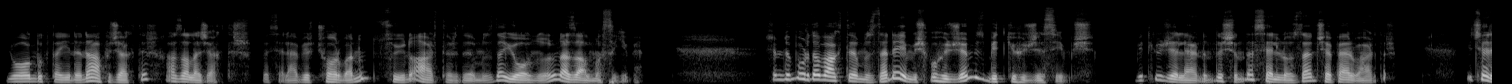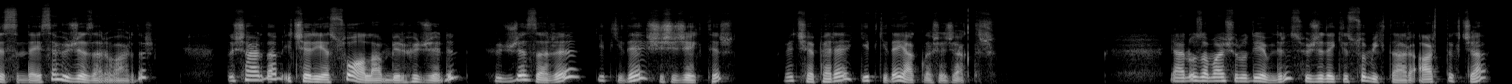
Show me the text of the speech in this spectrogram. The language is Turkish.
yoğunluk da yine ne yapacaktır? Azalacaktır. Mesela bir çorbanın suyunu artırdığımızda yoğunluğunun azalması gibi. Şimdi burada baktığımızda neymiş? Bu hücremiz bitki hücresiymiş. Bitki hücrelerinin dışında sellozdan çeper vardır. İçerisinde ise hücre zarı vardır. Dışarıdan içeriye su alan bir hücrenin hücre zarı gitgide şişecektir ve çepere gitgide yaklaşacaktır. Yani o zaman şunu diyebiliriz. Hücredeki su miktarı arttıkça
